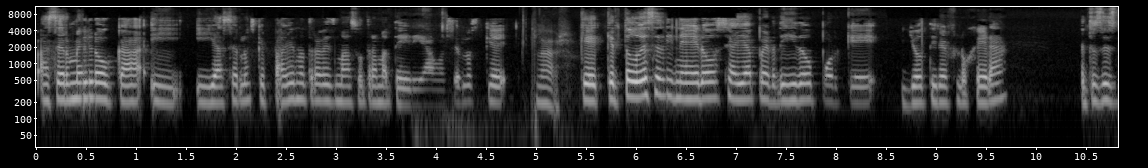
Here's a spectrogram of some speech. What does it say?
hacerme loca y, y, hacerlos que paguen otra vez más otra materia o hacerlos que, claro. que, que todo ese dinero se haya perdido porque yo tiré flojera. Entonces,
